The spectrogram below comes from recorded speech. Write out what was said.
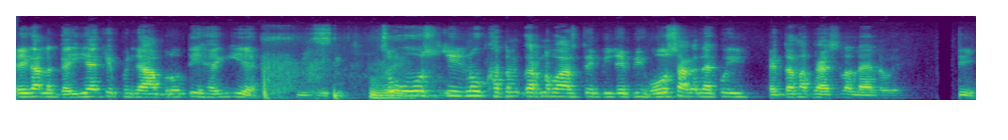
ਇਹ ਗੱਲ ਗਈ ਹੈ ਕਿ ਪੰਜਾਬ ਵਿਰੋਧੀ ਹੈਗੀ ਹੈ ਬੀਜੇਪੀ। ਸੋ ਉਸ ਚੀਜ਼ ਨੂੰ ਖਤਮ ਕਰਨ ਵਾਸਤੇ ਬੀਜੇਪੀ ਹੋ ਸਕਦਾ ਕੋਈ ਇਦਾਂ ਦਾ ਫੈਸਲਾ ਲੈ ਲਵੇ। ਜੀ।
